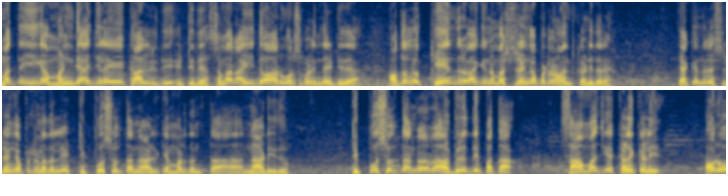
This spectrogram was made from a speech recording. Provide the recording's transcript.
ಮತ್ತು ಈಗ ಮಂಡ್ಯ ಜಿಲ್ಲೆಗೆ ಕಾಲು ಇಟ್ಟಿದೆ. ಸುಮಾರು ಐದು, ಆರು ವರ್ಷಗಳಿಂದ ಇಟ್ಟಿದೆ. ಅದರಲ್ಲೂ ಕೇಂದ್ರವಾಗಿ ನಮ್ಮ ಶ್ರೀರಂಗಪಟ್ಟಣ ಅಂದ್ಕೊಂಡಿದ್ದಾರೆ. ಯಾಕೆಂದರೆ ಶ್ರೀರಂಗಪಟ್ಟಣದಲ್ಲಿ ಟಿಪ್ಪು ಸುಲ್ತಾನ್ ಆಳ್ವಿಕೆ ಮಾಡಿದಂಥ ನಾಡು ಇದು. ಟಿಪ್ಪು ಸುಲ್ತಾನ್ರವರ ಅಭಿವೃದ್ಧಿ ಪಥ, ಸಾಮಾಜಿಕ ಕಳಕಳಿ, ಅವರು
